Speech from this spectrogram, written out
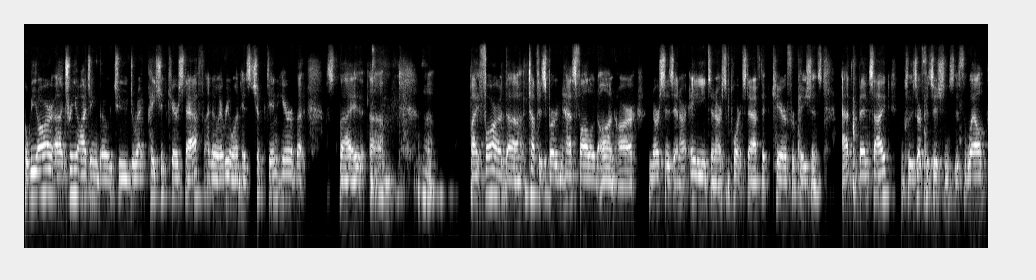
We are uh, triaging though to direct patient care staff. I know everyone has chipped in here, but by um, uh, by far the toughest burden has followed on our nurses and our aides and our support staff that care for patients at the bedside, includes our physicians as well.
